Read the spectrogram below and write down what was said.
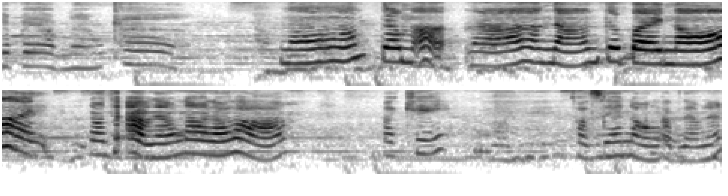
จะไปอาบน้ำค่ะำน้องจะอาบน้ำน้องจะไปนอน น้องจะอาบน้ำนอนแล้วเหรอ โอเคถอดเสื้อน้องอาบน้ำนะ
